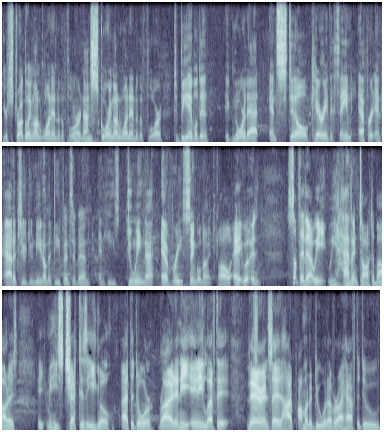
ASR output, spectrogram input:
you're struggling on one end of the floor, not mm-hmm. scoring on one end of the floor, to be able to ignore that and still carry the same effort and attitude you need on the defensive end. And he's doing that every single night. Oh, and something that we we haven't talked about is, I mean, he's checked his ego at the door, right? And he and he left it there and said, I, "I'm going to do whatever I have to do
